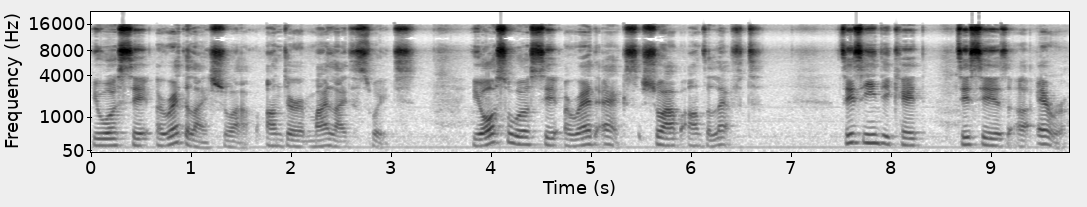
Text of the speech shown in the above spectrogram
You will see a red line show up under My Light switch. You also will see a red X show up on the left. This indicates this is an error.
